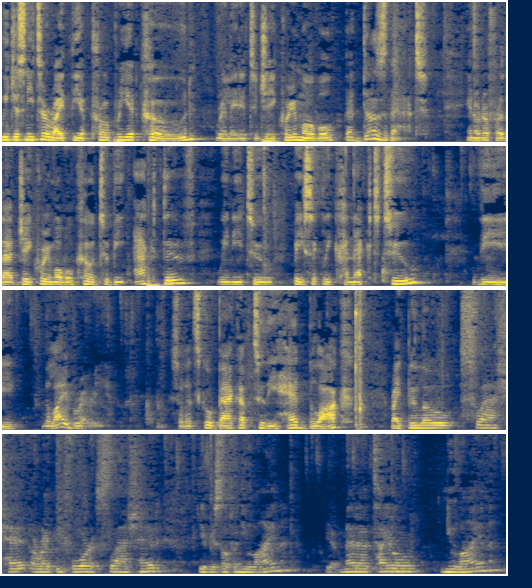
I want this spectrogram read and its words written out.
We just need to write the appropriate code related to jQuery Mobile that does that. In order for that jQuery Mobile code to be active, we need to basically connect to the, the library. So let's go back up to the head block, right below slash head, or right before slash head. Give yourself a new line. Yeah, meta title, new line,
